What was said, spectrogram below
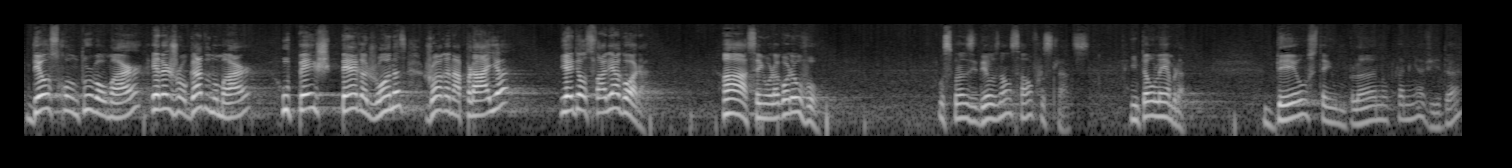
Deus conturba o mar, ele é jogado no mar, o peixe pega Jonas, joga na praia, e aí Deus fala: e agora? Ah, Senhor, agora eu vou. Os planos de Deus não são frustrados. Então lembra, Deus tem um plano para a minha vida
